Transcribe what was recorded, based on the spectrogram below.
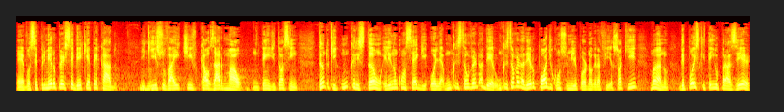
É você primeiro perceber que é pecado e que isso vai te causar mal, entende? Então, assim, tanto que um cristão, ele não consegue olhar. Um cristão verdadeiro. Um cristão verdadeiro pode consumir pornografia. Só que, mano, depois que tem o prazer,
